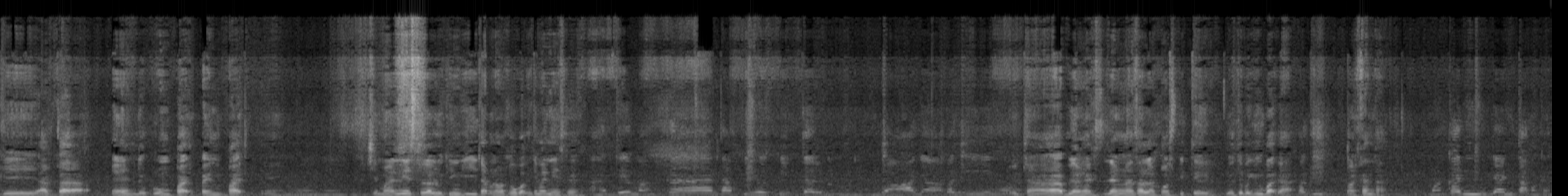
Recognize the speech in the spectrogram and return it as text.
Okey akak eh 24.4 eh. Kencing manis terlalu tinggi. Tak pernah makan ubat kencing manis ke? Ada makan tapi hospital banyak bagi Oh, tak, jangan jangan salahkan hospital. Doktor bagi ubat tak? bagi Makan tak? makan dan tak makan.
